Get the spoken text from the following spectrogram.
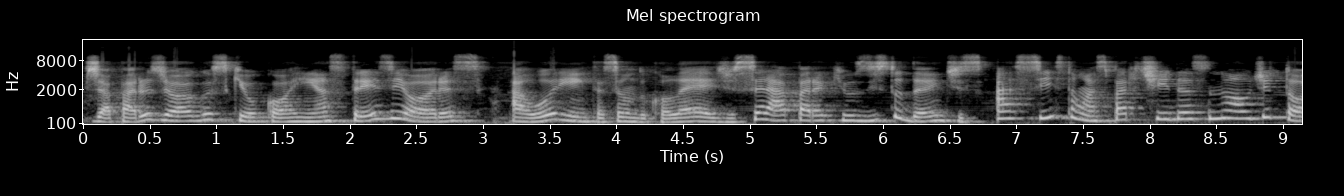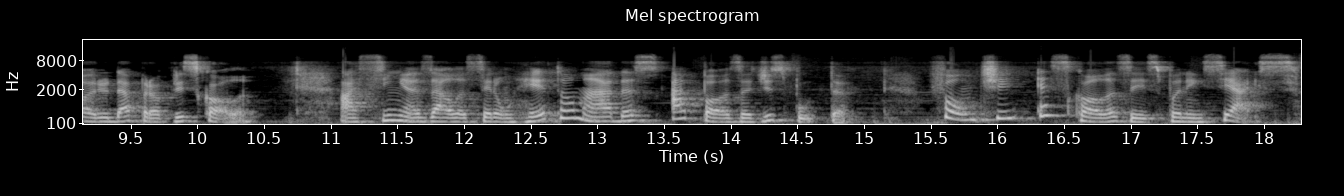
Já para os jogos, que ocorrem às 13 horas, a orientação do colégio será para que os estudantes assistam às partidas no auditório da própria escola. Assim, as aulas serão retomadas após a disputa. Fonte: Escolas Exponenciais.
